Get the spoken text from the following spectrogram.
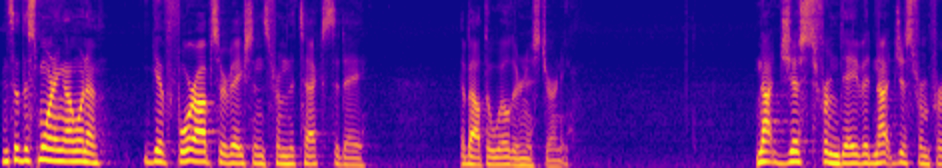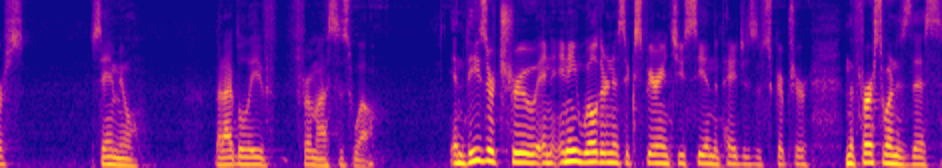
And so this morning, I want to give four observations from the text today about the wilderness journey. Not just from David, not just from 1 Samuel, but I believe from us as well. And these are true in any wilderness experience you see in the pages of Scripture. And the first one is this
